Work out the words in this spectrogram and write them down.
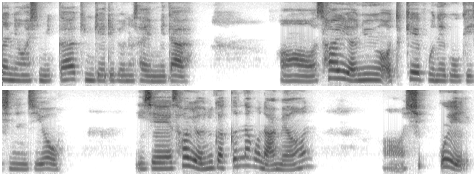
안녕하십니까? 김계리 변호사입니다. 어, 설 연휴 어떻게 보내고 계시는지요? 이제 설 연휴가 끝나고 나면 어, 19일,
